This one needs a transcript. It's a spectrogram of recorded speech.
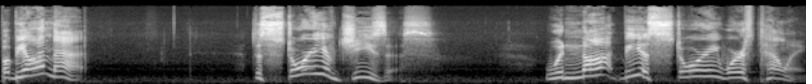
But beyond that, the story of Jesus would not be a story worth telling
